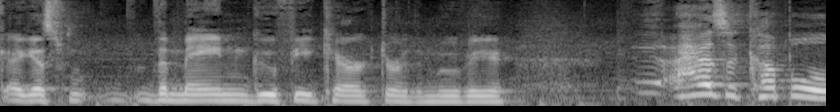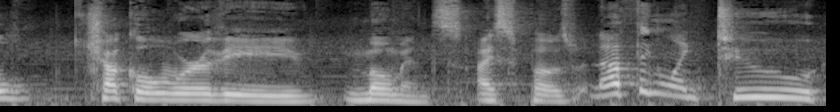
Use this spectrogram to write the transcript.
I guess the main goofy character of the movie, has a couple chuckle worthy moments, I suppose, but nothing like too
